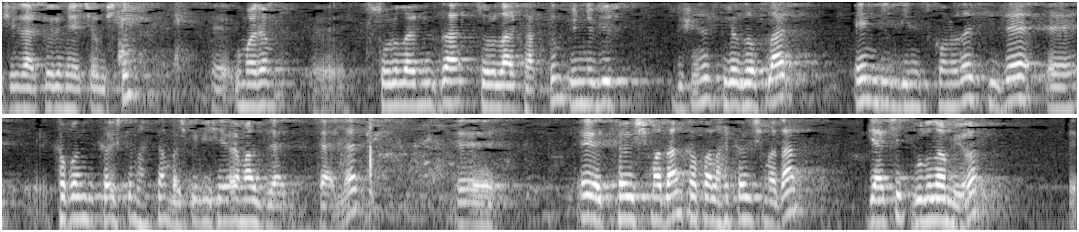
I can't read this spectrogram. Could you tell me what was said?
bir şeyler söylemeye çalıştım. E, umarım e, sorularınıza sorular kattım. Ünlü bir düşünür filozoflar en bildiğiniz konuda size e, kafanızı karıştırmaktan başka bir işe yaramaz derler. E, evet karışmadan, kafalar karışmadan gerçek bulunamıyor. E,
